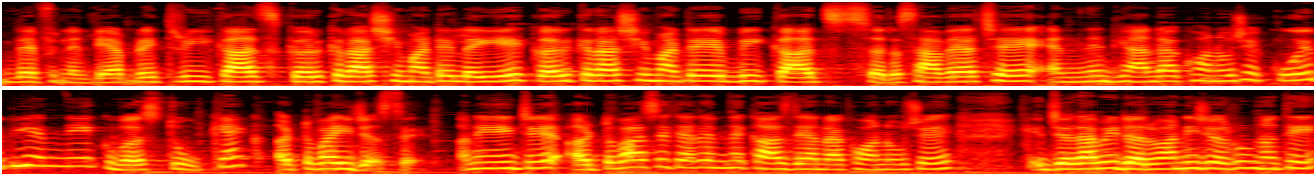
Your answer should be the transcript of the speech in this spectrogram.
ડેફિનેટલી આપણે થ્રી કાર્ડ્સ કર્ક રાશિ માટે લઈએ. કર્ક રાશિ માટે બી કાર્ડ્સ સરસ આવ્યા છે. એમને ધ્યાન રાખવાનું છે. કોઈ બી એમની એક વસ્તુ ક્યાંક અટવાઈ જશે અને જે અટવાશે ત્યારે એમને ખાસ ધ્યાન રાખવાનું છે કે જરા બી ડરવાની જરૂર નથી.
